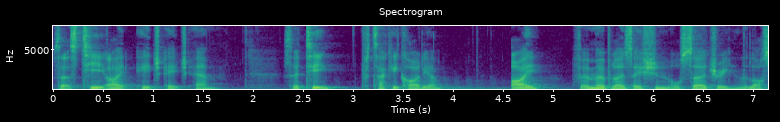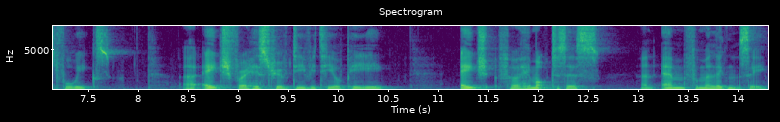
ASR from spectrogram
So that's T I H H M. So T for tachycardia, I for immobilization or surgery in the last four weeks, uh, H for a history of DVT or PE, H for hemoptysis, and M for malignancy.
